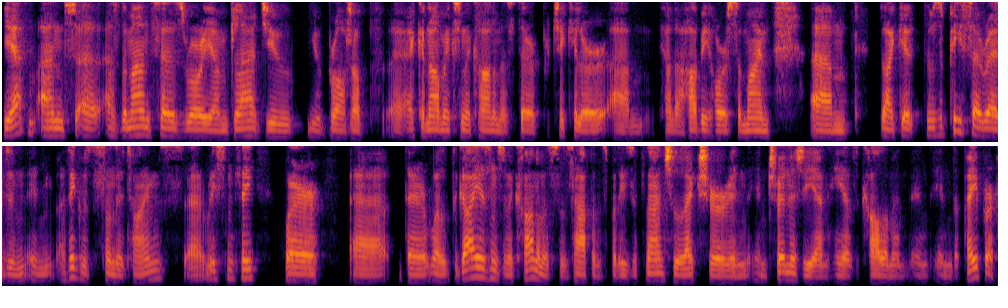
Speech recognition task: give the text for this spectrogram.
Yeah, and uh, as the man says, Rory, I'm glad you you brought up uh, economics and economists. They're a particular um, kind of hobby horse of mine. Um, like it, there was a piece I read in, in I think it was the Sunday Times uh, recently where uh, there, well, the guy isn't an economist as happens, but he's a financial lecturer in, in Trinity and he has a column in, in, in the paper.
